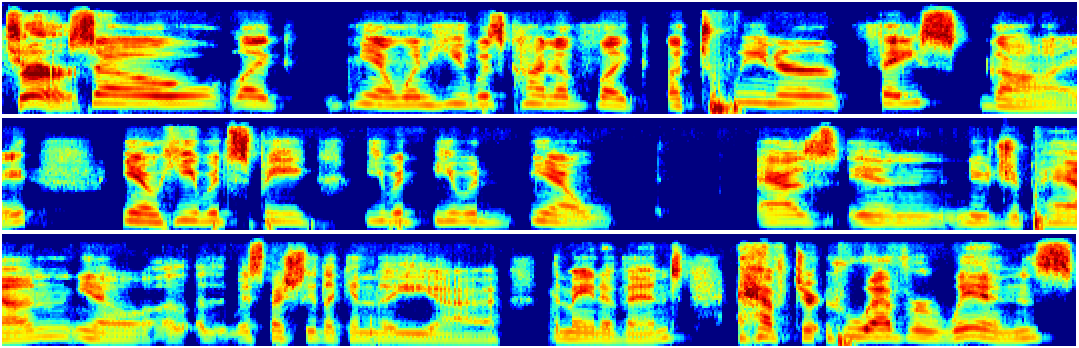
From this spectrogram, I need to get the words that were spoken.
Sure. So like, you know, when he was kind of like a tweener face guy, you know, he would speak, he would, he would, you know, as in New Japan, you know, uh, uh, especially like in the uh the main event, after whoever wins,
